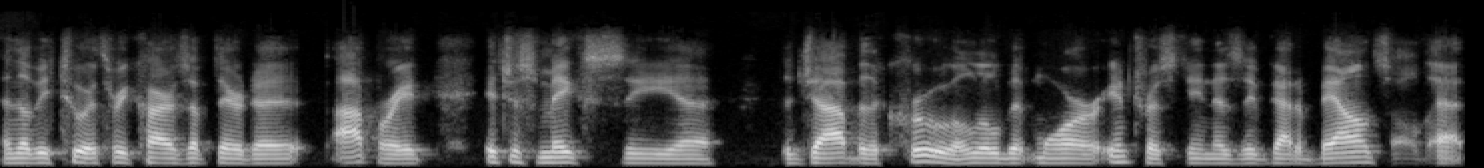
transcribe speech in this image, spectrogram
and there'll be two or three cars up there to operate. It just makes the uh, the job of the crew a little bit more interesting as they've got to balance all that.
